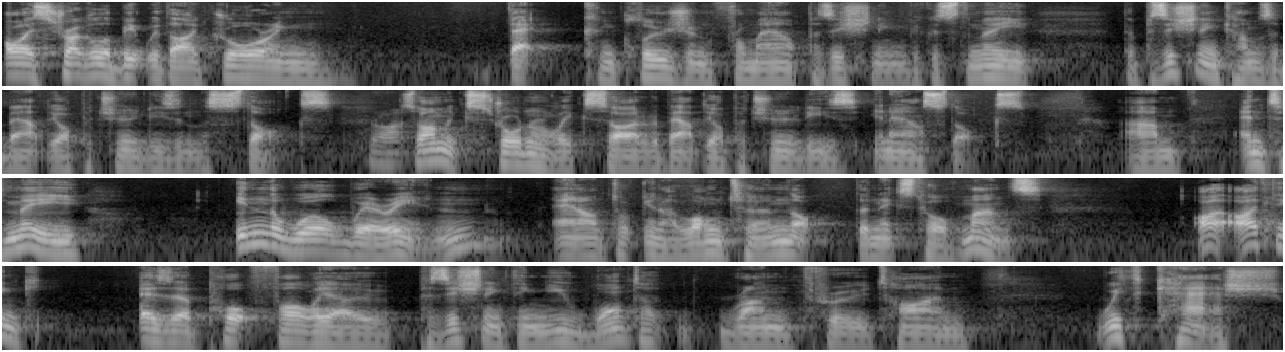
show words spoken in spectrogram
always struggle a bit with like drawing that conclusion from our positioning because to me, the positioning comes about the opportunities in the stocks. Right. So I'm extraordinarily excited about the opportunities in our stocks. Um, and to me, in the world we're in, and I'm talking, you know, long term, not the next 12 months, I, I think as a portfolio positioning thing, you want to run through time with cash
